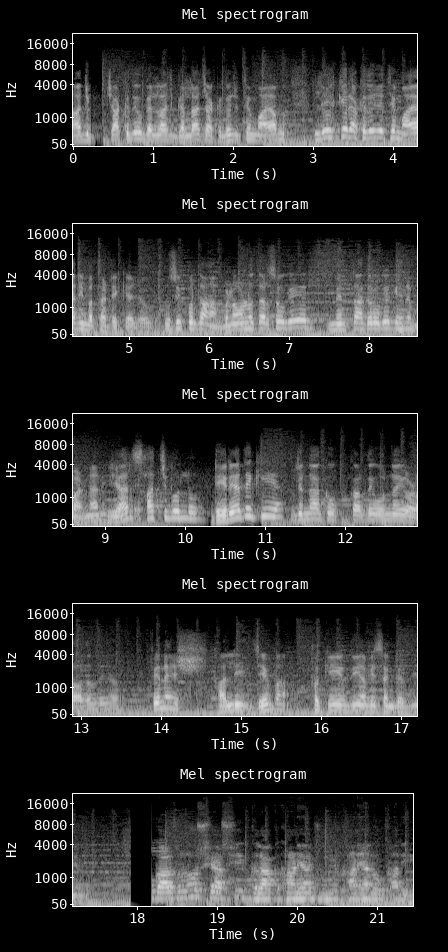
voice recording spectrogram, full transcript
ਅੱਜ ਚੱਕ ਦਿਓ ਗੱਲਾਂ 'ਚ, ਗੱਲਾਂ ਚੱਕ ਦਿਓ ਜਿੱਥੇ ਮਾਇਆ ਲਿਖ ਕੇ ਰੱਖ ਦਿਓ ਜਿੱਥੇ ਮਾਇਆ ਨਹੀਂ ਮੱਥਾ ਟੇਕਿਆ ਜਾਊਗਾ। ਤੁਸੀਂ ਪ੍ਰਧਾਨ ਬਣਾਉਣ ਨੂੰ ਤਰਸੋਗੇ ਮਿੰਤਾ ਕਰੋਗੇ, ਕਿਸੇ ਨੇ ਬਣਨਾ ਨਹੀਂ। ਯਾਰ ਸੱਚ ਬੋਲੋ। ਡੇਰਿਆ ਤੇ ਕੀ ਆ? ਜਿੰਨਾ ਕੋ ਕਰਦੇ ਉਹਨਾਂ ਹੀ ਉਡਾ ਦਿੰਦੇ ਆ। ਫਿਨਿਸ਼ ਖਾਲੀ ਜੇਬਾਂ, ਫਕੀਰ ਦੀਆਂ ਵੀ ਸੰਗਤ ਦੀਆਂ ਵੀ। ਗੱਲ ਸੁਣੋ, ਸਿਆਸੀ ਗਲਕ ਖਾਣਿਆਂ, ਝੂਠ ਖਾਣਿਆਂ ਲੋਕਾਂ ਦੀ।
